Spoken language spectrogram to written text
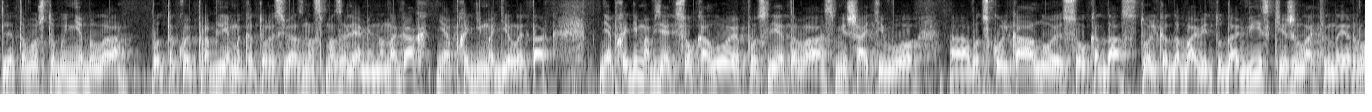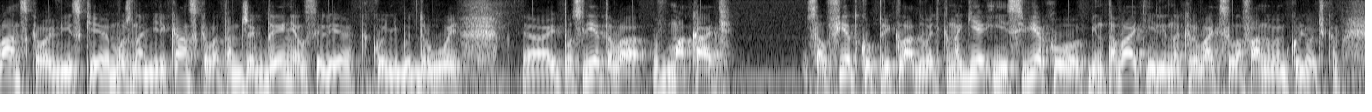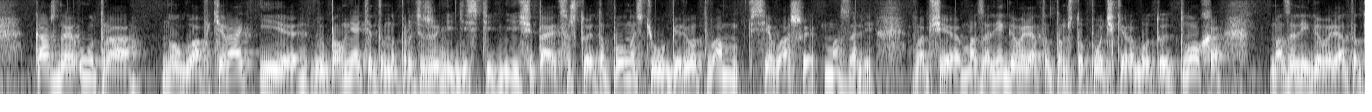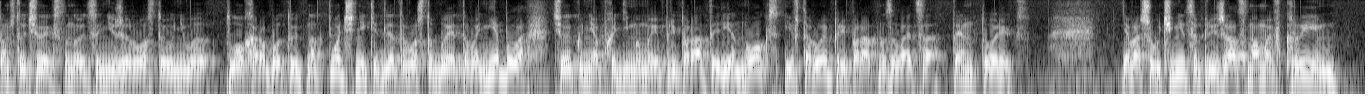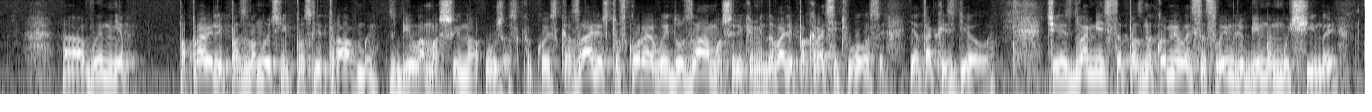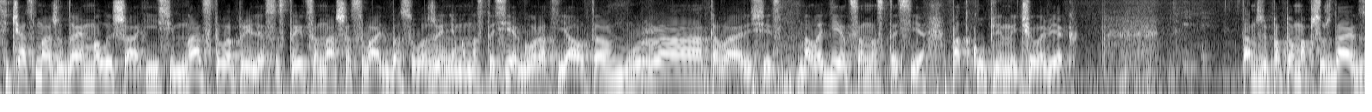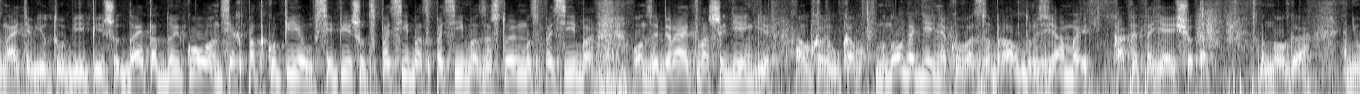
Для того, чтобы не было вот такой проблемы, которая связана с мозолями на ногах, необходимо делать так. Необходимо взять сок алоэ, после этого смешать его, а, вот сколько алоэ сока даст, столько добавить туда виски, желательно ирландского виски, можно американского, там Джек Дэниелс или какой-нибудь другой. А, И после этого вмакать салфетку прикладывать к ноге и сверху бинтовать или накрывать целлофановым кулечком. Каждое утро ногу обтирать и выполнять это на протяжении 10 дней. Считается, что это полностью уберет вам все ваши мозоли. Вообще мозоли говорят о том, что почки работают плохо. Мозоли говорят о том, что человек становится ниже роста и у него плохо работают надпочечники. Для того, чтобы этого не было, человеку необходимы мои препараты Ренокс и второй препарат называется Тенторикс. Я ваша ученица, приезжал с мамой в Крым. А, Вы мне поправили позвоночник после травмы. Сбила машина. Ужас какой. Сказали, что скоро я выйду замуж рекомендовали покрасить волосы. Я так и сделала. Через два месяца познакомилась со своим любимым мужчиной. Сейчас мы ожидаем малыша. И 17 апреля состоится наша свадьба. С уважением, Анастасия, город Ялта. Ура, товарищи! Молодец, Анастасия. Подкупленный человек. Там же потом обсуждают, знаете, в Ютубе и пишут, да этот Дуйко, он всех подкупил, все пишут спасибо, спасибо, за что ему спасибо, он забирает ваши деньги. А у кого, много денег у вас забрал, друзья мои? Как это я еще так много не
